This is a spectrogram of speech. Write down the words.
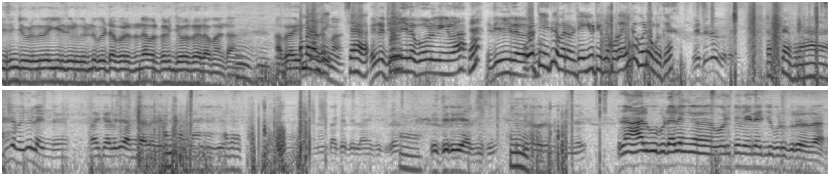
மிஷின் சூடுது வெயில் சூடுதுன்னு வீட்டை படுத்துனா ஒரு பெரும் சோறு தர மாட்டாங்க அப்போ. என்ன டிவியில் போடுவீங்களா? டிவியில் ஓட்டி இதில் வர வேண்டிய யூடியூப்பில் போட எங்கே வீடு உங்களுக்கு? பதில் இந்த வாய்க்காலுக்கு அதில் பக்கத்தில் சின்னவரம் மிஷின்கள் எல்லாம் ஆறு கூப்பிட்டாலும் இங்கே ஓடி போய் வேலை செஞ்சு கொடுக்குறது தான்.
